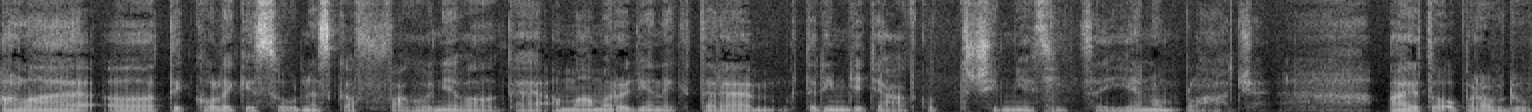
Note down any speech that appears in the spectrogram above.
ale uh, ty koliky jsou dneska fakt hodně velké a mám rodiny, které, kterým děťátko tři měsíce jenom pláče. A je to opravdu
